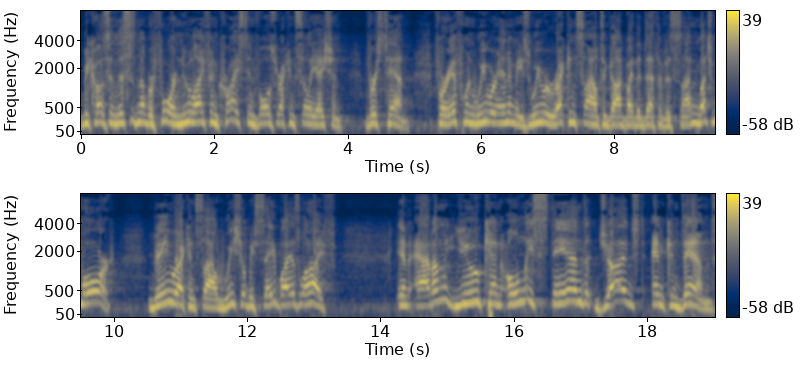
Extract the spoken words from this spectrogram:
because, and this is number four, new life in Christ involves reconciliation. Verse 10 For if when we were enemies, we were reconciled to God by the death of His Son, much more, being reconciled, we shall be saved by His life. In Adam, you can only stand judged and condemned,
